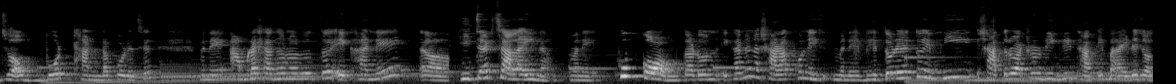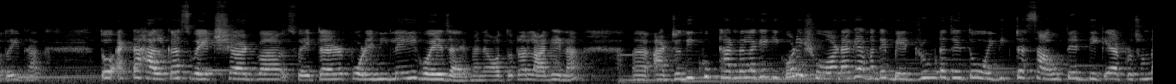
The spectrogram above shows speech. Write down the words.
জব্বর ঠান্ডা পড়েছে। মানে আমরা সাধারণত এখানে হিটার চালাই না। মানে খুব কম, কারণ এখানে না সারাক্ষণ মানে ভেতরে তো এমনি সতেরো আঠেরো ডিগ্রি থাকে, বাইরে যতই থাক। তো একটা হালকা সোয়েট শার্ট বা সোয়েটার পরে নিলেই হয়ে যায় মানে অতটা লাগে না। আর যদি খুব ঠান্ডা লাগে কি করি, শোয়ার আগে আমাদের বেডরুমটা যেহেতু ওই দিকটা সাউথের দিকে আর প্রচণ্ড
